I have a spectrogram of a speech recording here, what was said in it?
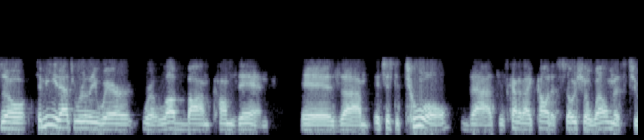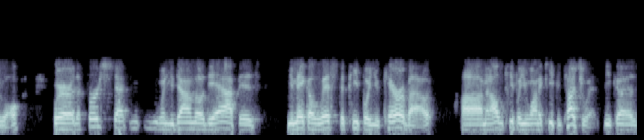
So to me, that's really where, where Love Bomb comes in is um, it's just a tool that is kind of, I call it a social wellness tool, where the first step when you download the app is – you make a list of people you care about um, and all the people you want to keep in touch with because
